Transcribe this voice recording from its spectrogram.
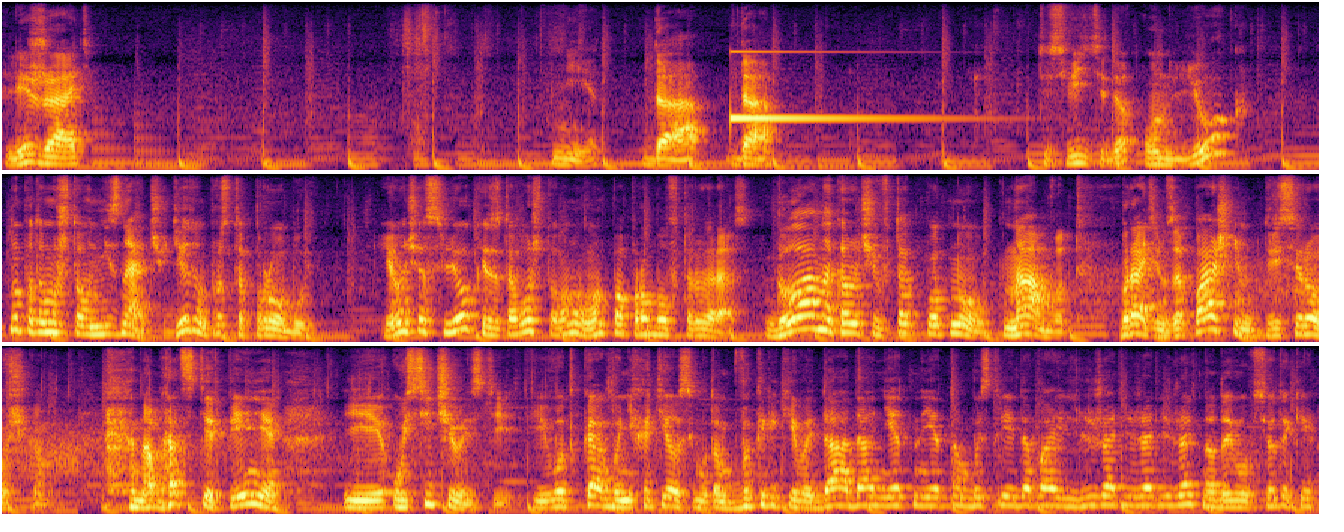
деле. Лежать. Нет. Да, да. То есть, видите, да, он лег, ну потому что он не знает, что делать, он просто пробует. И он сейчас лег из-за того, что он, он попробовал второй раз. Главное, короче, в так вот, ну, нам вот, братьям запашним, дрессировщикам, набраться терпения и усидчивости. И вот как бы не хотелось ему там выкрикивать, да, да, нет, нет, там быстрее давай, лежать, лежать, лежать, надо его все-таки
